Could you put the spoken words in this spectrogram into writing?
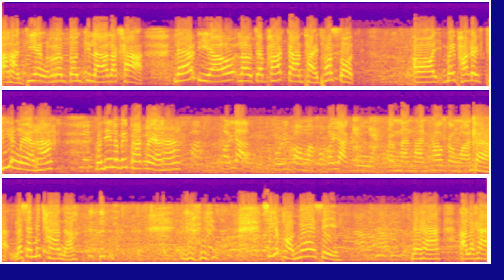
อาหารเที่ยงเริ่มต้นขึ้นแล้วละค่ะ แล้วเดี๋ยวเราจะพักการถ่ายทอดสดอ๋อไม่พักเที่ยงเลยเหรอะฮะวันนี้เราไม่พักเลยเหรอะฮะ เขาอยากบริฟอร์มอะเขาก็อยากดูกำนันทานข้าวกลางวันค่ะ แล้วฉันไม่ทานเหรอ ฉันก็ผอมแย่สิ นะคะเอาละค่ะ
